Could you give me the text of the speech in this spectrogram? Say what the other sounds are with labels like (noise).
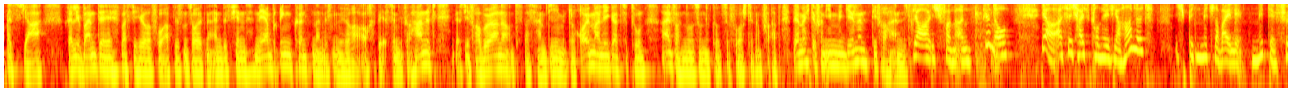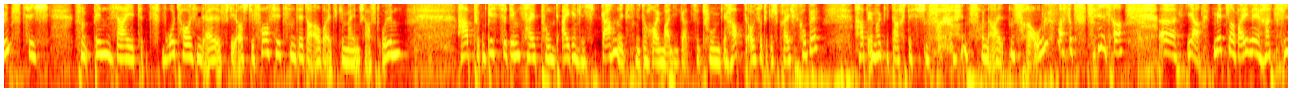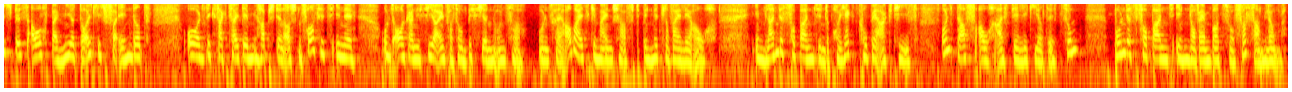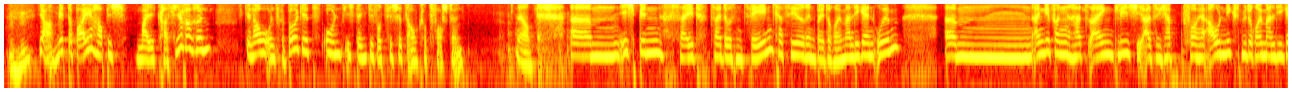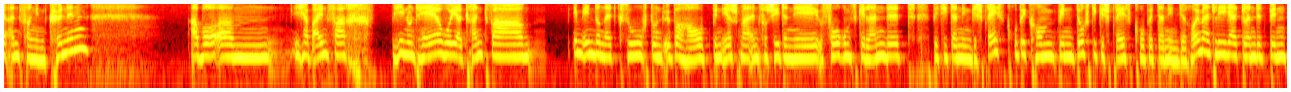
es ja relevante, was die Hörer vorab wissen sollten, ein bisschen näher bringen könnten. Dann wissen die Hörer auch, wer ist denn die verhandelt, wer ist die Frau Wörner und was haben die mit der Rheumaliga zu tun. Einfach nur so eine kurze Vorstellung vorab. Wer möchte von Ihnen beginnen? Die Frau Handelt. Ja, ich fange an. Genau. Ja, also ich heiße Cornelia Hanelt. Ich bin mittlerweile Mitte 50, bin seit 2011 die erste Vorsitzende der Arbeitsgemeinschaft Ulm, habe bis zu dem Zeitpunkt eigentlich gar nichts mit der Rheumaliga zu tun gehabt, außer der Gesprächsgruppe. Habe immer gedacht, das ist ein (laughs) Verein von alten Frauen. Also (laughs) ja, äh, ja, mittlerweile hat sich das auch bei mir deutlich verändert. Und wie gesagt, seitdem habe ich den ersten Vorsitz inne und organisiere einfach so ein bisschen unser unsere Arbeitsgemeinschaft, bin mittlerweile auch im Landesverband in der Projektgruppe aktiv und darf auch als Delegierte zum Bundesverband im November zur Versammlung. Mhm. Ja, mit dabei habe ich meine Kassiererin, genau unsere Birgit und ich denke, die wird sich jetzt auch kurz vorstellen. Genau. Ähm, ich bin seit 2010 Kassiererin bei der Rheumaliga in Ulm. Ähm, angefangen hat's eigentlich, also ich habe vorher auch nichts mit der Rheumaliga anfangen können, aber ähm, ich habe einfach hin und her, wo ich erkrankt war, im Internet gesucht und überhaupt bin erstmal in verschiedene Forums gelandet, bis ich dann in Gesprächsgruppe gekommen bin, durch die Gesprächsgruppe dann in der Rheumaliga gelandet bin.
